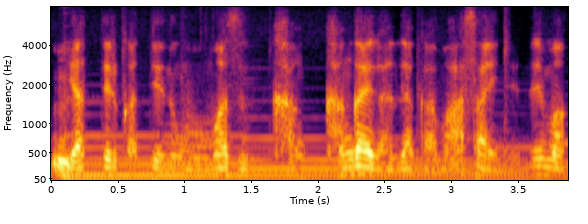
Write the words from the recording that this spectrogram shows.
うんやってるかっていうのも、まずかん考えが、なんかまあ浅いんでね。まあ、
